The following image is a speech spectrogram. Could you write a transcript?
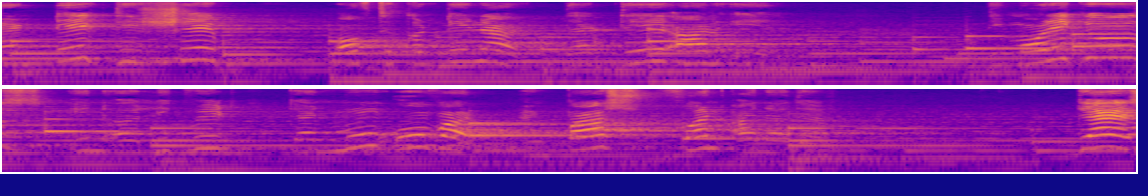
and take the shape of the container that they are in. The molecules in a liquid can move over and pass one another. Gas.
